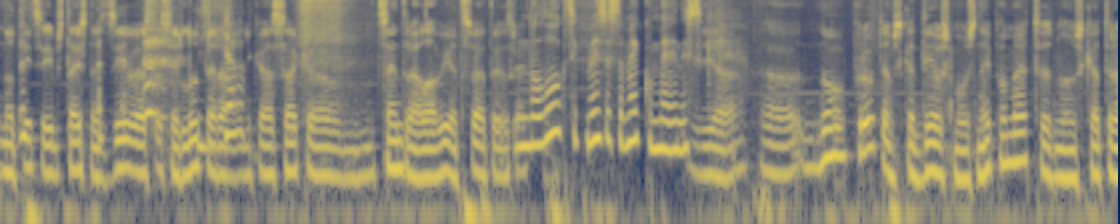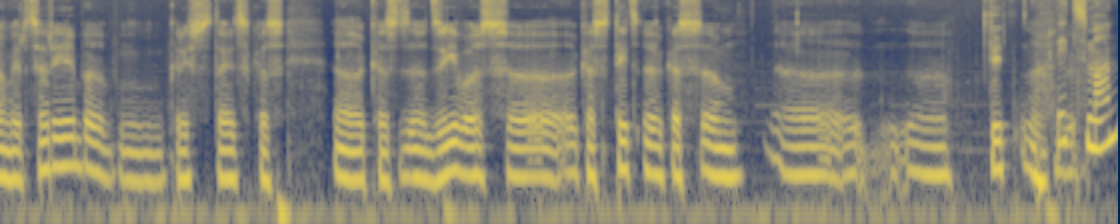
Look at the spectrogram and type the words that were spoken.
no ticības taisnēs dzīvēs, tas ir luterāņi, kā saka, centrālā vieta svētajos rakstos. Nu, lūk, cik mēs esam ekumēniski. Jā, uh, nu, protams, ka Dievs mūs nepamet, mums katram ir cerība. Kristus teica, kas, kas dzīvos, kas tic, kas. Um, uh, uh, tic, tic man.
